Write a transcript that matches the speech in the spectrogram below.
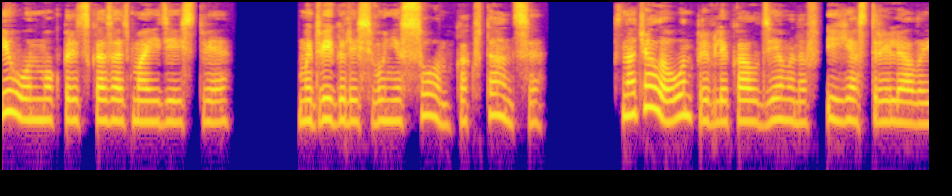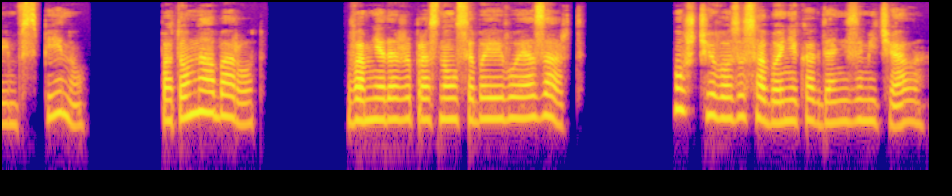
и он мог предсказать мои действия. Мы двигались в унисон, как в танце. Сначала он привлекал демонов, и я стреляла им в спину, потом наоборот. Во мне даже проснулся боевой азарт. Уж чего за собой никогда не замечала.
